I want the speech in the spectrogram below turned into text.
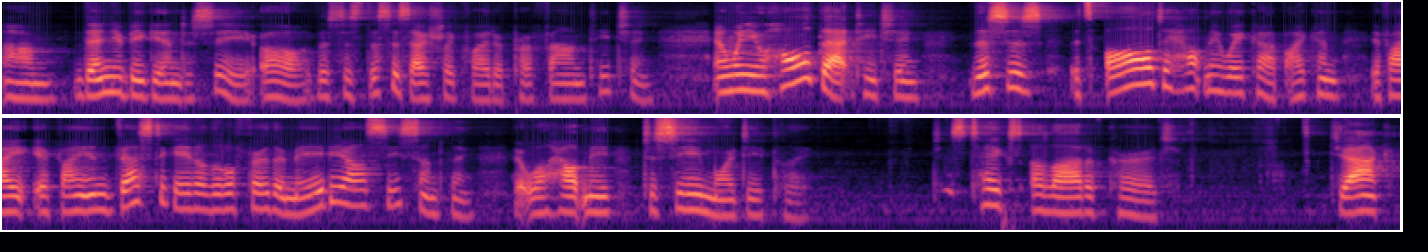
um, then you begin to see, oh, this is, this is actually quite a profound teaching. And when you hold that teaching, this is, it's all to help me wake up. I can, if I, if I investigate a little further, maybe I'll see something that will help me to see more deeply. Just takes a lot of courage. Jack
